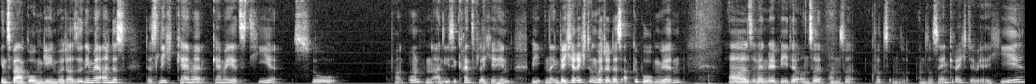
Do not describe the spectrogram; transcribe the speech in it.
ins Vakuum gehen würde. Also nehmen wir an, dass das Licht käme, käme jetzt hier so von unten an diese Grenzfläche hin. Wie, in welche Richtung würde das abgebogen werden? Also wenn wir wieder unsere, unsere kurz unsere, unsere Senkrechte wäre hier.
